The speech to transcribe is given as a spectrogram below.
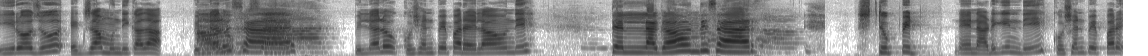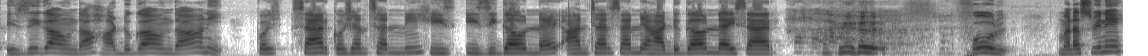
ఈరోజు ఎగ్జామ్ ఉంది కదా. పిల్లలు సార్. పిల్లలు క్వశ్చన్ పేపర్ ఎలా ఉంది? తెల్లగా ఉంది సార్. స్టూపిడ్. నేను అడిగింది క్వశ్చన్ పేపర్ ఈజీగా ఉందా హార్డ్గా ఉందా అని. సార్ క్వశ్చన్స్ అన్నీ ఈజీగా ఉన్నాయి. ఆన్సర్స్ అన్నీ హార్డ్గా ఉన్నాయి సార్. ఫుల్. మనస్విని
